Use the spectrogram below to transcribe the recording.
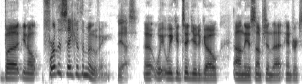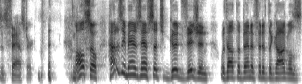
But you know, for the sake of the movie, Yes. uh, we we continue to go on the assumption that Hendricks is faster. also, how does he manage to have such good vision without the benefit of the goggles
